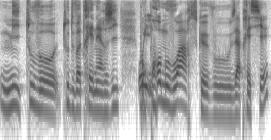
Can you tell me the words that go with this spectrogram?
mis tout vos, toute votre énergie pour promouvoir ce que vous appréciez?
